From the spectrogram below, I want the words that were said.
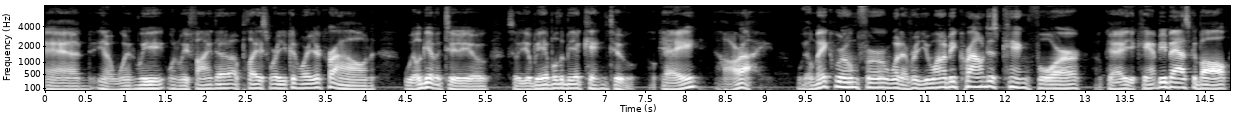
And you know, when we when we find a, a place where you can wear your crown, we'll give it to you, so you'll be able to be a king too. Okay? All right. We'll make room for whatever you want to be crowned as king for. Okay? You can't be basketball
